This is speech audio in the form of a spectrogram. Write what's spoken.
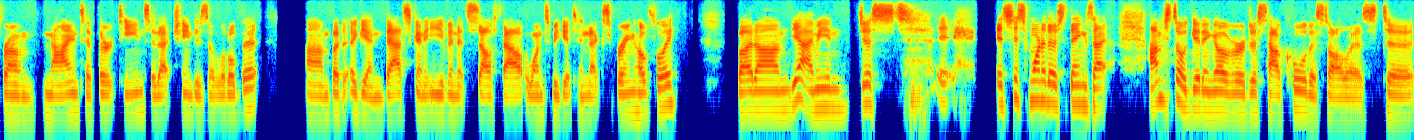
from 9 to 13, so that changes a little bit. Um, but again, that's going to even itself out once we get to next spring, hopefully. But um, yeah, I mean, just it, it's just one of those things. I I'm still getting over just how cool this all is. To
